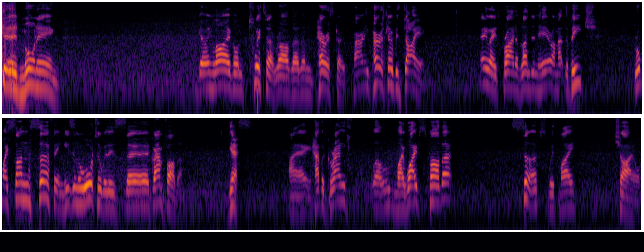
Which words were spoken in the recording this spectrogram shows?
Good morning. Going live on Twitter rather than Periscope. Apparently, Periscope is dying. Anyway, it's Brian of London here. I'm at the beach. Brought my son surfing. He's in the water with his uh, grandfather. Yes, I have a grand. Well, my wife's father surfs with my child.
